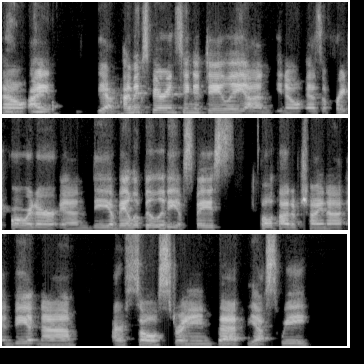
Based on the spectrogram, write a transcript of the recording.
No, I yeah, I'm experiencing it daily on, you know, as a freight forwarder and the availability of space both out of China and Vietnam are so strained that yes, we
